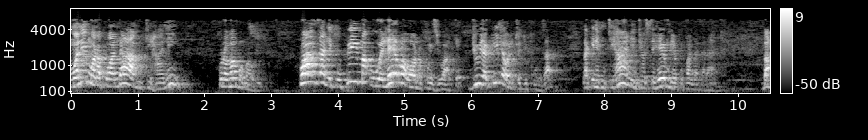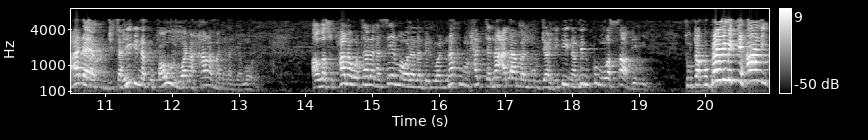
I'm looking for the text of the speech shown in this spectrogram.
Mwalimu anapoandaa mtihani kuna mambo mawili. Kwanza ni kupima uelewa wa wanafunzi wake juu ya kile walichojifunza lakini mtihani ndio sehemu ya kupanda daraja. Baada ya kujitahidi na kufaulu wanahama daraja moja. Allah subhanahu wa taala anasema walanabluwannakum hatta nalama almujahidina minkum wasabirin tutakupeni mitihani.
